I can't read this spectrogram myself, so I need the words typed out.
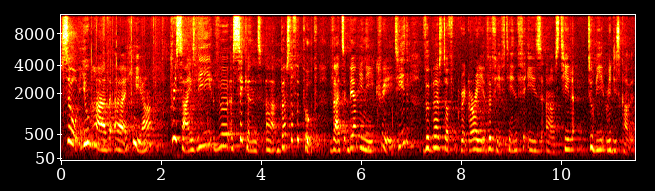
So you have uh, here precisely the second uh, bust of a pope that Bernini created. The bust of Gregory XV is uh, still to be rediscovered.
